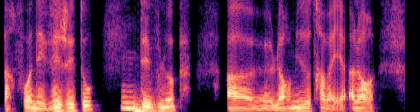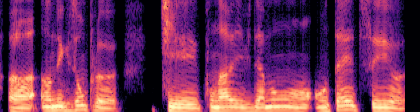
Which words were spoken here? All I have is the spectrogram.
parfois des végétaux, mmh. développent à euh, leur mise au travail. Alors, un exemple qui est qu'on a évidemment en tête, c'est, euh,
